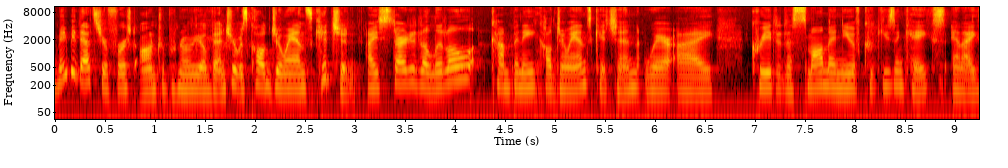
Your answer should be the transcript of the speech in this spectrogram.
maybe that's your first entrepreneurial venture. It was called Joanne's Kitchen. I started a little company called Joanne's Kitchen where I created a small menu of cookies and cakes and I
